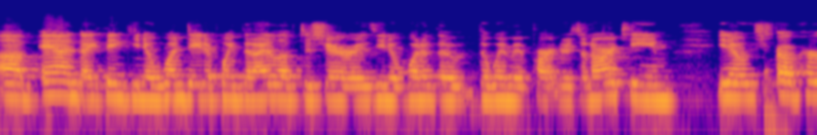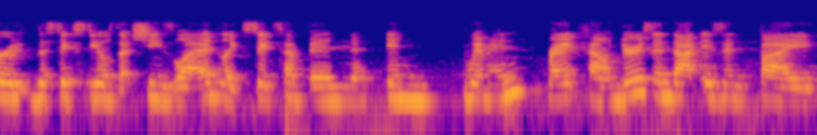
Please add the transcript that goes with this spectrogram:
Um, and i think you know one data point that i love to share is you know one of the the women partners on our team you know of her the six deals that she's led like six have been in women right founders. And that isn't by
